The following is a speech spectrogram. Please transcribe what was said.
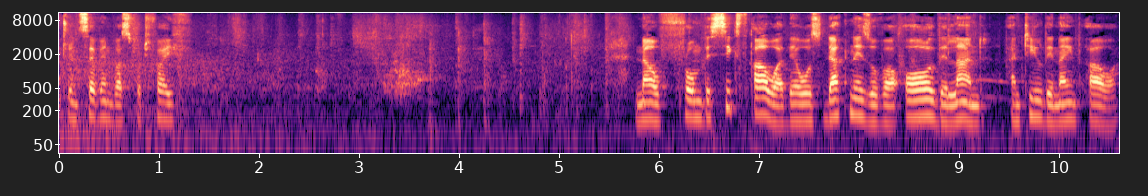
27, verse 45. Now, from the sixth hour, there was darkness over all the land until the ninth hour.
